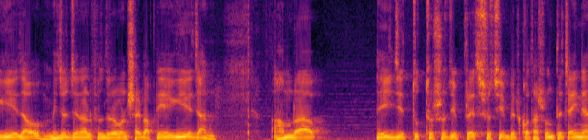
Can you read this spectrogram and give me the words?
এগিয়ে যাও। মেজর জেনারেল ফজলুর রহমান সাহেব, আপনি এগিয়ে যান। আমরা এই যে তথ্য সচিব, প্রেস সচিবের কথা শুনতে চাই না।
